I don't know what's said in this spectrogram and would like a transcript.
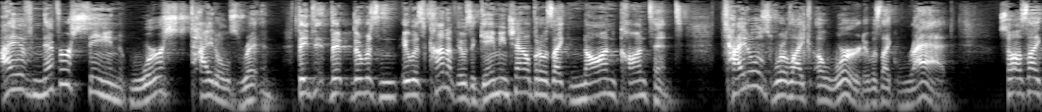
I have never seen worse titles written. They, they, there was, it was kind of, it was a gaming channel, but it was like non-content. Titles were like a word. It was like rad. So I was like,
